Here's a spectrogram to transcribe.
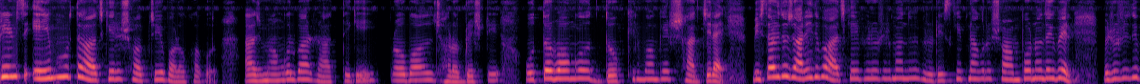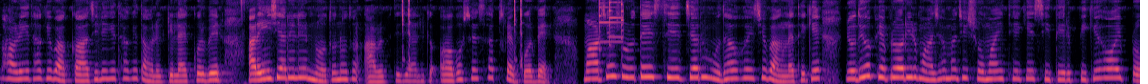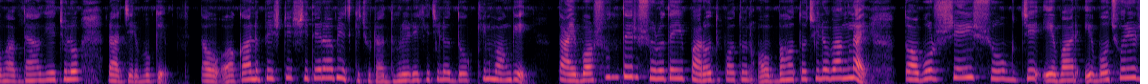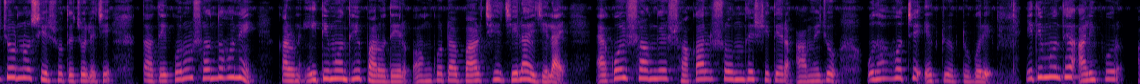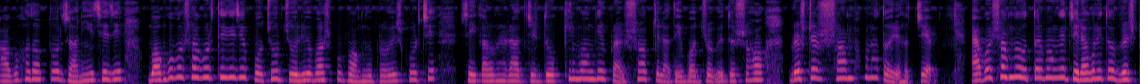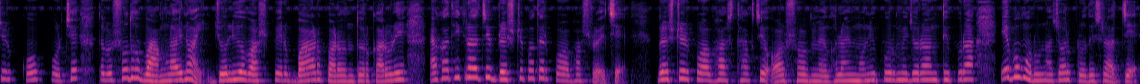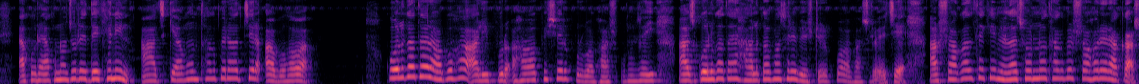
Friends এই মুহূর্তে আজকের সবচেয়ে বড় খবর। আজ মঙ্গলবার রাত থেকেই প্রবল ঝড় বৃষ্টি উত্তরবঙ্গ, দক্ষিণবঙ্গের সাত জেলায়। বিস্তারিত জানিয়ে দেবো আজকের ভিডিওটির মাধ্যমে। ভিডিওটি স্কিপ না করে সম্পূর্ণ দেখবেন। ভিডিওটি যদি ভালো লেগে থাকে বা কাজে লেগে থাকে, তাহলে একটি লাইক করবেন। আর এই চ্যানেলের নতুন নতুন আবৃত্তি চ্যানেলকে অবশ্যই সাবস্ক্রাইব করবেন। মার্চের শুরুতে শীত যেন উধাও হয়েছে বাংলা থেকে, যদিও ফেব্রুয়ারির মাঝামাঝি সময় থেকে শীতের পিকে হওয়ায় প্রভাব দেখা গিয়েছিল। রাজ্যের বুকে। তাও অকাল বৃষ্টির শীতের আবেজ কিছুটা ধরে রেখেছিল দক্ষিণবঙ্গে। তাই বসন্তের শুরুতেই পারদ পতন অব্যাহত ছিল বাংলায়। তবর সেই শোক যে এবার এবছরের জন্য শেষ হতে চলেছে, তাতে কোনো সন্দেহ নেই। কারণ ইতিমধ্যে পারদের অঙ্কটা বাড়ছে জেলায় জেলায়। একই সঙ্গে সকাল সন্ধে শীতের আমেজও উধাও হচ্ছে একটু একটু করে। ইতিমধ্যে আলিপুর আবহাওয়া দপ্তর জানিয়েছে যে, বঙ্গোপসাগর থেকে যে প্রচুর জলীয় বাষ্প বঙ্গে প্রবেশ করছে, সেই কারণে রাজ্যের দক্ষিণবঙ্গের প্রায় সব জেলাতেই বজ্রবিদ্যুৎ সহ বৃষ্টির সম্ভাবনা তৈরি হচ্ছে। একই সঙ্গে উত্তরবঙ্গের জেলাগুলিতেও বৃষ্টির কোপ পড়ছে, তবে শুধু বাংলায় নয়, জলীয় বাষ্পের বাড় বাড়ন্তর কারণে একাধিক রাজ্যে বৃষ্টিপাতের পূর্বাভাস রয়েছে। বৃষ্টির পূর্বাভাস থাকছে অসম, মেঘালয়, মণিপুর, মিজোরাম, ত্রিপুরা এবং অরুণাচল প্রদেশ রাজ্যে। এখন এক নজরে দেখে নিন আজ কেমন থাকবে রাজ্যের আবহাওয়া। কলকাতার আবহাওয়া, আলিপুর হাওয়া অফিসের পূর্বাভাস অনুযায়ী আজ কলকাতায় হালকা মাঝারি বৃষ্টির পূর্বাভাস রয়েছে। আর সকাল থেকে মেঘাচ্ছন্ন থাকবে শহরের আকাশ।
